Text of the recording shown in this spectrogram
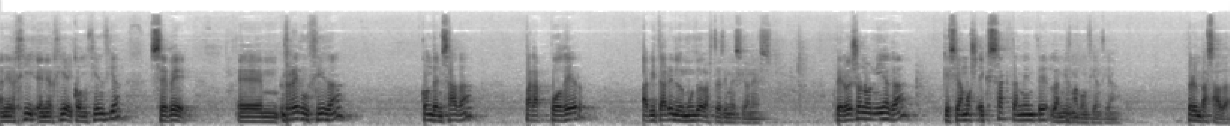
energía, y conciencia se ve Em, reducida, condensada, para poder habitar en el mundo de las tres dimensiones. Pero eso no niega que seamos exactamente la misma conciencia, pero envasada.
